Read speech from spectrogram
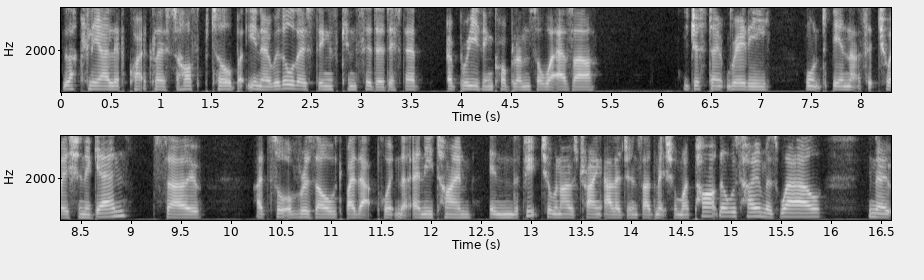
Luckily, I live quite close to hospital, but you know, with all those things considered, if there are breathing problems or whatever, you just don't really want to be in that situation again. So I'd sort of resolved by that point that any time in the future when I was trying allergens, I'd make sure my partner was home as well. You know,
